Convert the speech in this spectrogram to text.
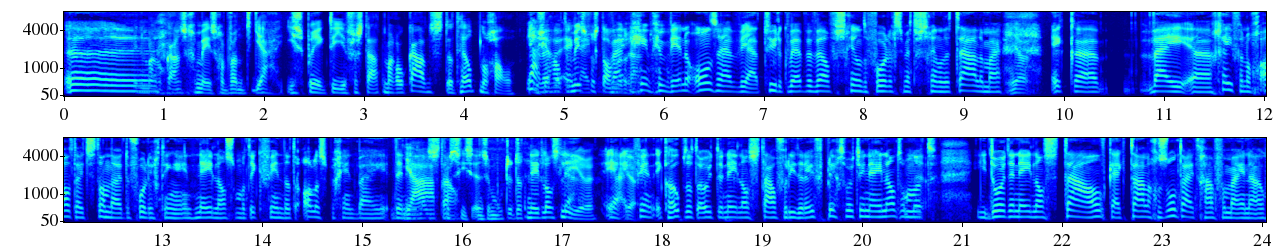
Uh, in de Marokkaanse gemeenschap. Want ja, je spreekt en je verstaat Marokkaans. Dat helpt nogal. Ja, dus je haalt misverstanden kijk, wij, Binnen ons hebben we, ja, natuurlijk, we hebben wel verschillende voorlichters met verschillende talen. Maar ik, uh, wij uh, geven nog altijd standaard de voorlichtingen in het Nederlands. Omdat ik vind dat alles begint bij de Nederlandse taal. Ja, precies. En ze moeten dat Nederlands leren. Ja, Ik, vind, ik hoop dat ooit de Nederlandse taal voor iedereen verplicht wordt in Nederland. Omdat je door de Nederlandse taal... Kijk, taal en gezondheid gaan voor mij nou,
